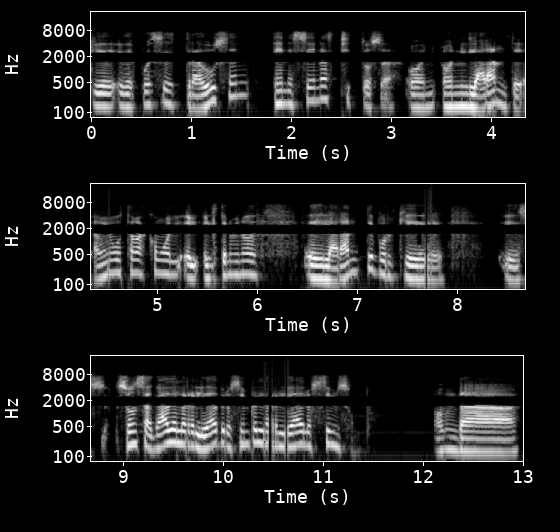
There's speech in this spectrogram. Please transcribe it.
que después se traducen en escenas chistosas o en, o. A mí me gusta más como el, término de, hilarante porque es- son sacadas de la realidad, pero siempre en la realidad de los Simpsons. Onda.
